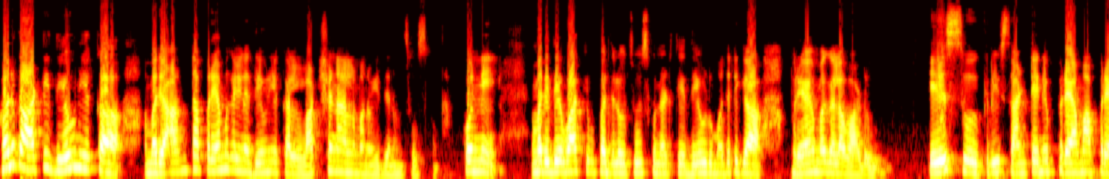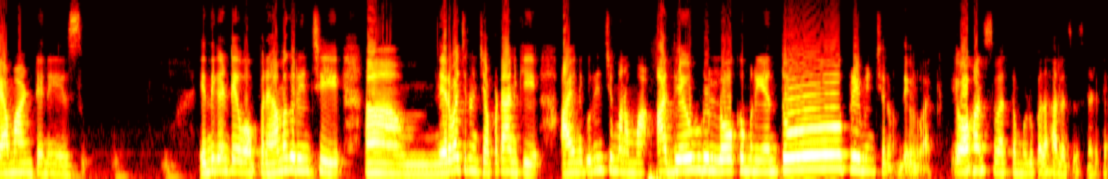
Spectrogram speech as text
కనుక అట్టి దేవుని యొక్క మరి అంత ప్రేమ కలిగిన దేవుని యొక్క లక్షణాలను మనం ఈ దినం చూసుకుందాం. కొన్ని మరి దేవాక్య పరిధిలో చూసుకున్నట్టయితే దేవుడు మొదటిగా ప్రేమ గలవాడు. ఏసు క్రీస్తు అంటేనే ప్రేమ ప్రేమ అంటేనే యేసు. ఎందుకంటే ఓ ప్రేమ గురించి నిర్వచనం చెప్పడానికి ఆయన గురించి మనం ఆ దేవుడు లోకముని ఎంతో ప్రేమించను. దేవుని వాక్యం. యోహాన్ స్వార్థ మూడు పదహారులో చూసినట్టయితే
